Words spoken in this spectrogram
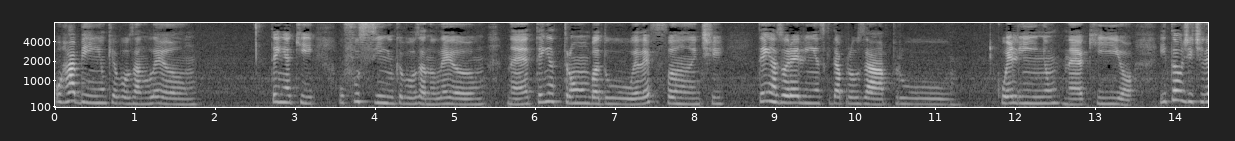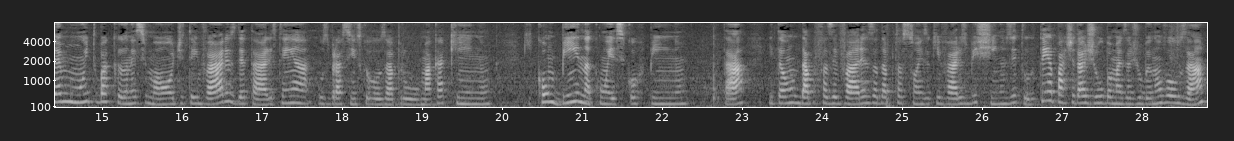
O rabinho que eu vou usar no leão, tem aqui o focinho que eu vou usar no leão, né? Tem a tromba do elefante, tem as orelhinhas que dá pra usar pro coelhinho, né, aqui, ó. Então, gente, ele é muito bacana esse molde, tem vários detalhes, tem a, os bracinhos que eu vou usar pro macaquinho, que combina com esse corpinho, tá? Então, dá pra fazer várias adaptações aqui, vários bichinhos e tudo. Tem a parte da juba, mas a juba eu não vou usar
